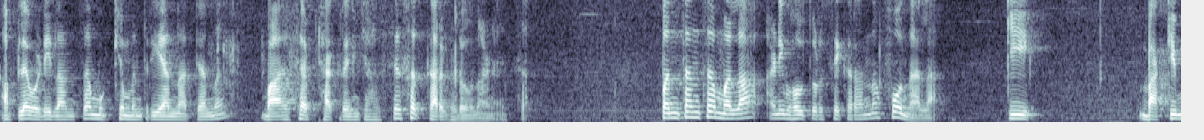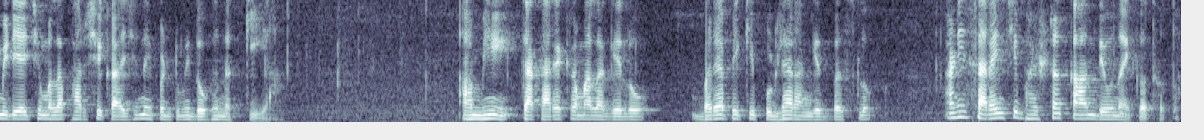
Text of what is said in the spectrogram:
आपल्या वडिलांचा मुख्यमंत्री या नात्यानं बाळासाहेब ठाकरेंच्या हस्ते सत्कार घडवून आणायचा. पंतांचा मला आणि भाऊ तोरसेकरांना फोन आला की बाकी मीडियाची मला फारशी काळजी नाही पण तुम्ही दोघं नक्की या. आम्ही त्या कार्यक्रमाला गेलो बऱ्यापैकी पुढल्या रांगेत बसलो आणि साऱ्यांची भाषणं कान देऊन ऐकत होतो.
